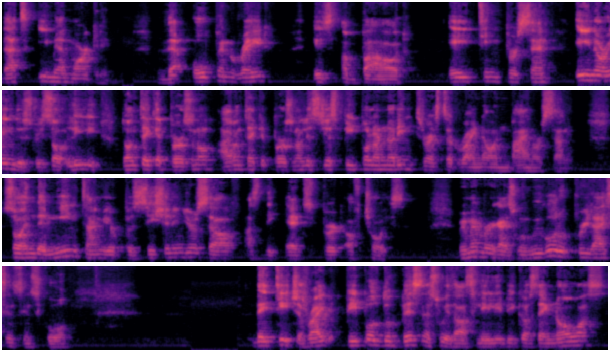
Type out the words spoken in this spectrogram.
That's email marketing. The open rate is about 18% in our industry. So, Lily, don't take it personal. I don't take it personal. It's just people are not interested right now in buying or selling. So, in the meantime, you're positioning yourself as the expert of choice. Remember, guys, when we go to pre licensing school, they teach us, right? People do business with us, Lily, because they know us,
